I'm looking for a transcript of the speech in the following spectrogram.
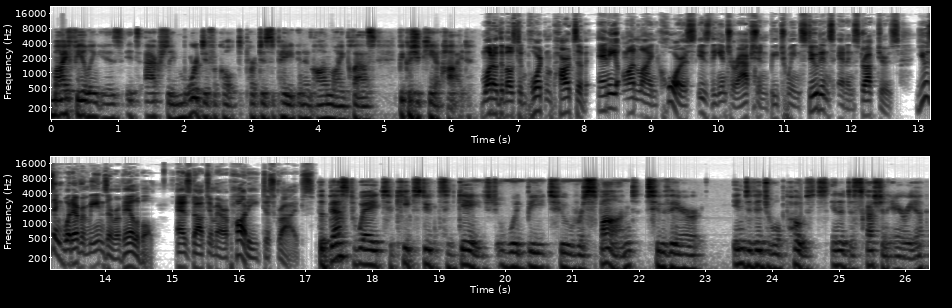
My feeling is it's actually more difficult to participate in an online class because you can't hide. One of the most important parts of any online course is the interaction between students and instructors, using whatever means are available, as Dr. Marrapodi describes. The best way to keep students engaged would be to respond to their individual posts in a discussion area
